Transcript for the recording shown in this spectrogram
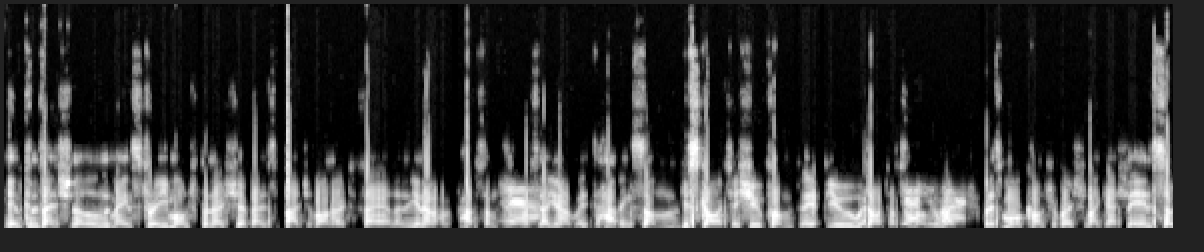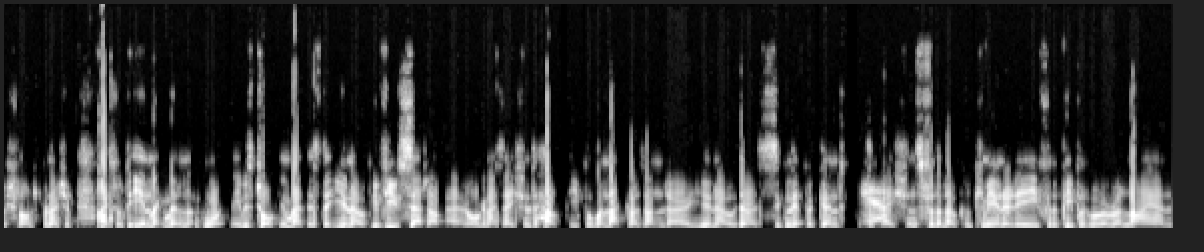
in conventional mainstream entrepreneurship as a badge of honor to fail, and you know have, have some, Yeah. you know, having some scar tissue from a few startups Yeah, along the way. learn. But it's more controversial, I guess, in social entrepreneurship. I spoke to Ian MacMillan at Wharton. He was talking about this that you know if you set up an organization to help people, when that goes under, you know there are significant Yeah. implications for the local community, for the people who are reliant,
